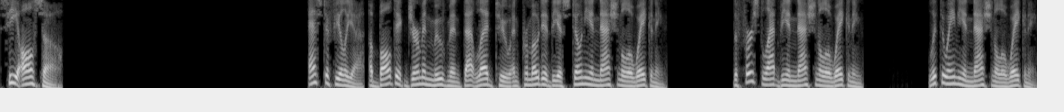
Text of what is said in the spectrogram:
See also Estophilia, a Baltic German movement that led to and promoted the Estonian national awakening the First Latvian National Awakening Lithuanian National Awakening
